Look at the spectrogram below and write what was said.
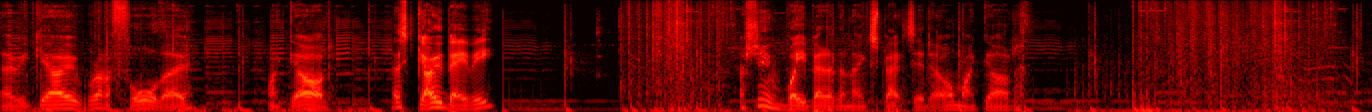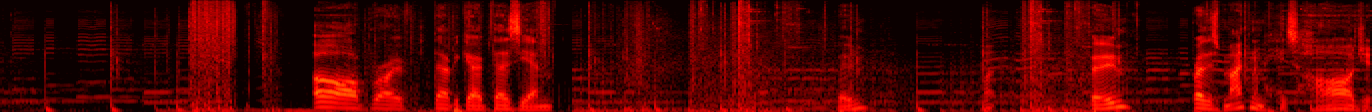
There we go. We're on a four, though. Oh my god. Let's go, baby. Actually, way better than I expected. Oh my god. Oh, bro. There we go. There's the end. Boom. What? Boom. Bro, this Magnum hits hard.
